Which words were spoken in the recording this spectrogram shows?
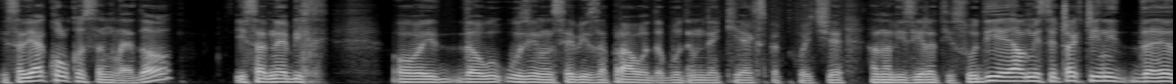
I sad ja koliko sam gledao, i sad ne bih ovaj, da uzimam sebi za pravo da budem neki ekspert koji će analizirati sudije, ali mi se čak čini da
